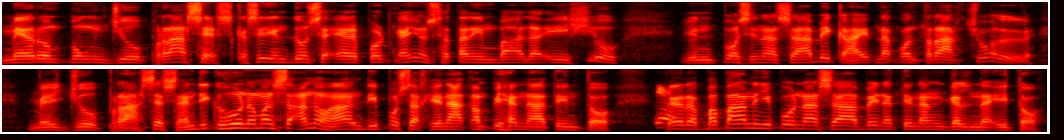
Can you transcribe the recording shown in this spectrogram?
meron pong due process? Kasi yun doon sa airport ngayon, sa Tanimbala issue, yun po sinasabi kahit na contractual, may due process. Hindi ko naman sa ano ha, hindi po sa kinakampihan natin to. Yes. Pero paano niyo po nasabi na tinanggal na ito?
